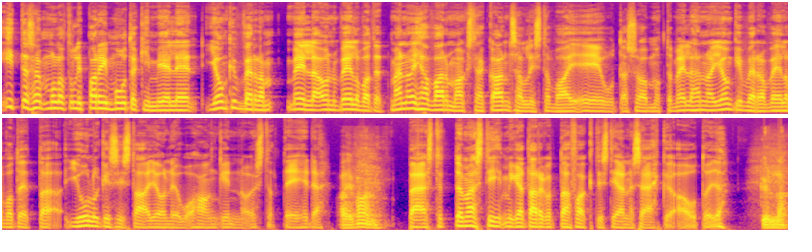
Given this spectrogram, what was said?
itse mulla tuli pari muutakin mieleen. Jonkin verran meillä on velvoitetta, mä en ole ihan varma, onko tämä kansallista vai EU-tasoa, mutta meillähän on jonkin verran velvoitetta julkisista ajoneuvohankinnoista tehdä. Aivan. Päästöttömästi, mikä tarkoittaa faktisesti aina sähköautoja. Kyllä.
